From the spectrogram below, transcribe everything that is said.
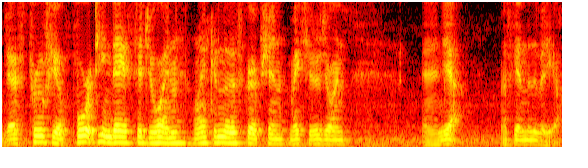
There's proof. You have 14 days to join. Link in the description. Make sure to join. And yeah, let's get into the video.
